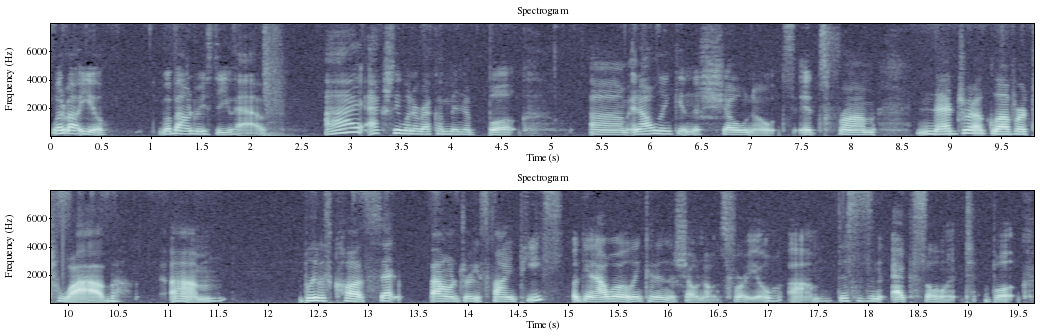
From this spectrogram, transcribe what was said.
What about you? What boundaries do you have? I actually want to recommend a book, um, and I'll link in the show notes. It's from Nedra Glover Tawwab. Um, I believe it's called Set Boundaries, Find Peace. Again, I will link it in the show notes for you. Um, this is an excellent book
